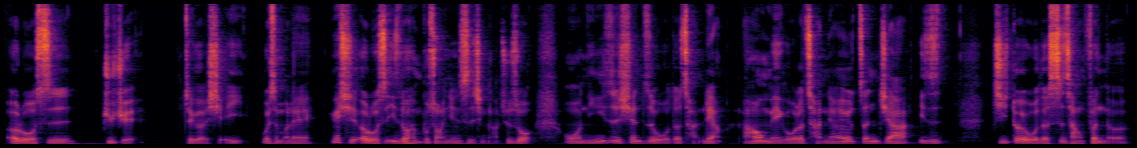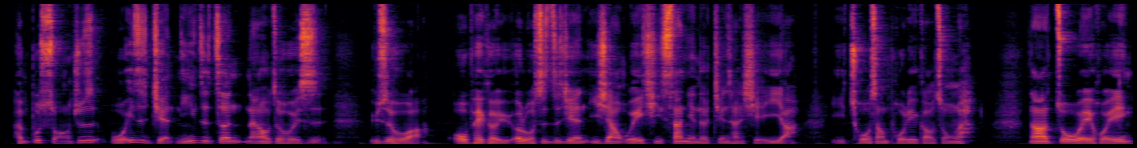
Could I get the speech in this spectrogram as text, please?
俄罗斯拒绝。这个协议为什么嘞？因为其实俄罗斯一直都很不爽一件事情啊，就是说，哦，你一直限制我的产量，然后美国的产量又增加，一直挤兑我的市场份额，很不爽。就是我一直减，你一直增，哪有这回事？于是乎啊，欧佩克与俄罗斯之间一项为期三年的减产协议啊，以磋商破裂告终了。那作为回应。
